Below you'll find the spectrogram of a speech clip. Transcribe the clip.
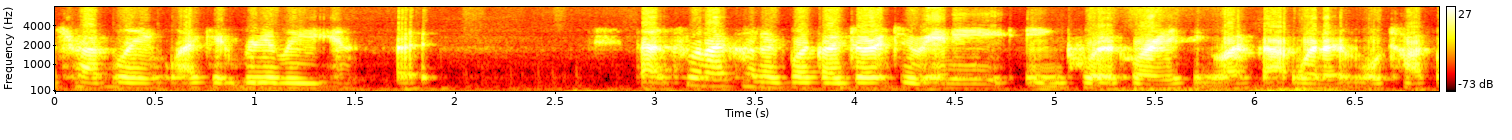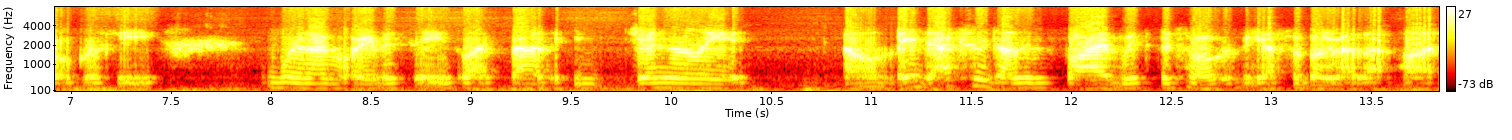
traveling, like it really, that's when I kind of like I don't do any ink work or anything like that when I'm or typography when I'm overseas like that. It generally, um, it actually does inspire with photography. I forgot about that part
